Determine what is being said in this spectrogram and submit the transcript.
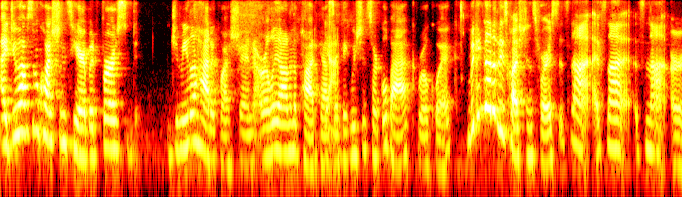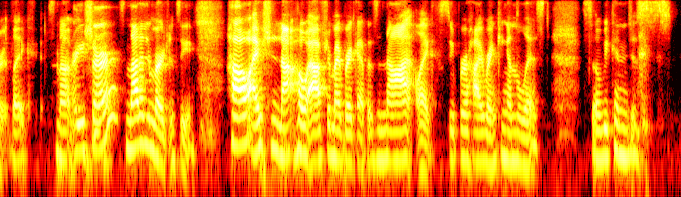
I do have some questions here, but first, Jamila had a question early on in the podcast. Yeah. I think we should circle back real quick. We can go to these questions first. It's not, it's not, it's not, or like, it's not. Are you sure? It's not an emergency. How I should not hoe after my breakup is not like super high ranking on the list. So we can just.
